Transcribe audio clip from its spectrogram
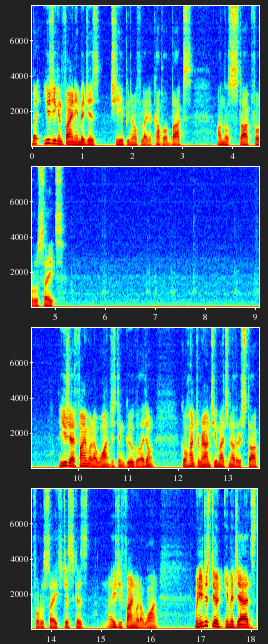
But usually you can find images cheap, you know, for like a couple of bucks on those stock photo sites. Usually I find what I want just in Google. I don't go hunt around too much in other stock photo sites just because I usually find what I want. When you're just doing image ads,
